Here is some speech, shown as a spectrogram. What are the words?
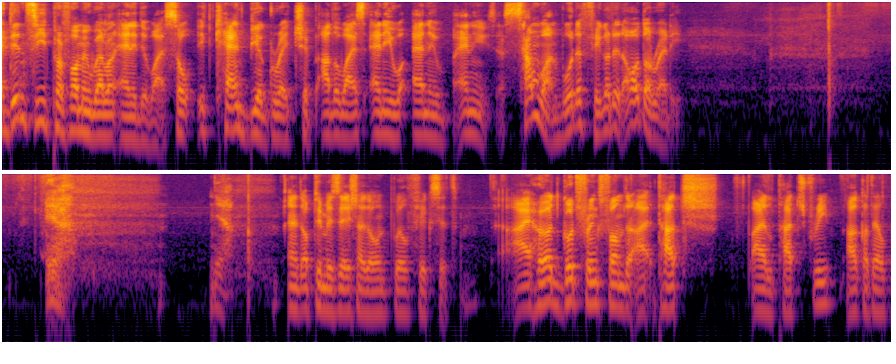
I didn't see it performing well on any device, so it can't be a great chip. Otherwise, any any any someone would have figured it out already. Yeah, yeah and optimization I don't will fix it. I heard good things from the uh, touch I'll touch free Alcatel,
